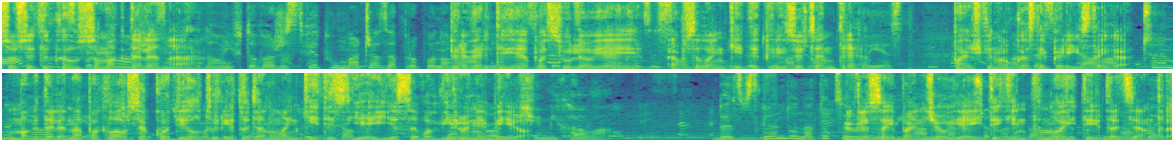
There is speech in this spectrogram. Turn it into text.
Susitikau su Magdalena. Per vertėją pasiūliau jai apsilankyti krizių centre. Paaiškinau, kas tai per įstaiga. Magdalena paklausė, kodėl turėtų ten lankytis, jei ji savo vyro nebijo. Bez względu na to, co Visai bandžiau ja ją įtikinti nueiti į tą centrą.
